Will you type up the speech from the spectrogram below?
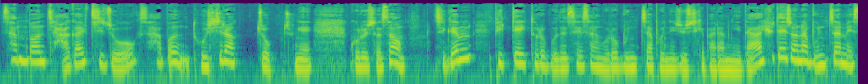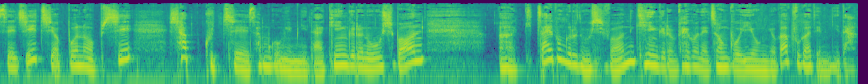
3번 자갈치족, 4번 도시락족 중에 고르셔서 지금 빅데이터로 보는 세상으로 문자 보내주시기 바랍니다. 휴대전화 문자 메시지 지역번호 없이 샵 9730입니다. 긴 글은 50원, 아, 짧은 글은 50원, 긴 글은 100원의 정보 이용료가 부과됩니다.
